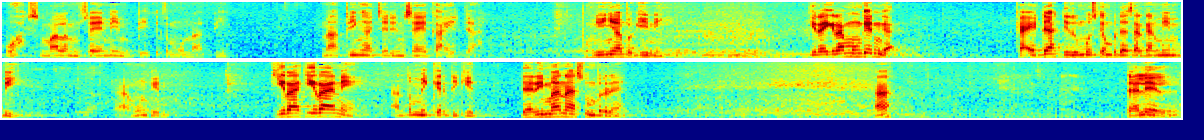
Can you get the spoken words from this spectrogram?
Wah semalam saya mimpi ketemu Nabi. Nabi ngajarin saya kaidah. Bunyinya begini. Kira-kira mungkin nggak? Kaidah dirumuskan berdasarkan mimpi. Nggak mungkin. Kira-kira nih Antum mikir dikit. Dari mana sumbernya? Hah? Dalil.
